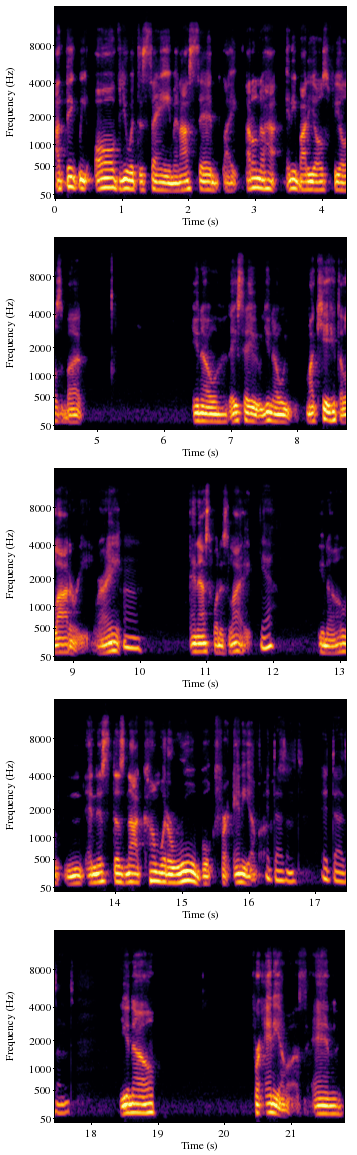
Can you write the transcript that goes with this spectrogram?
I think we all view it the same. And I said, like, I don't know how anybody else feels, but you know, they say, you know, my kid hit the lottery, right? Mm. And that's what it's like. Yeah. You know, and this does not come with a rule book for any of us. It doesn't. It doesn't. you know, for any of us. And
